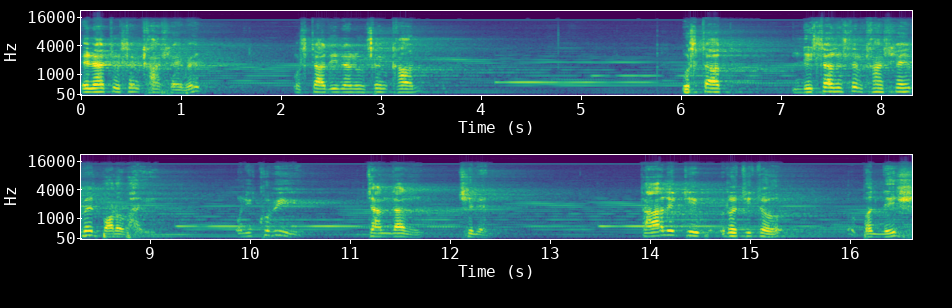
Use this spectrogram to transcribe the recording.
এনায়ত হোসেন খান সাহেবের উস্তাদ ইনার হোসেন খান উস্তাদ নিসার হোসেন খান সাহেবের বড় ভাই। উনি খুবই জানদার ছিলেন। তার একটি রচিত বন্দিশ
